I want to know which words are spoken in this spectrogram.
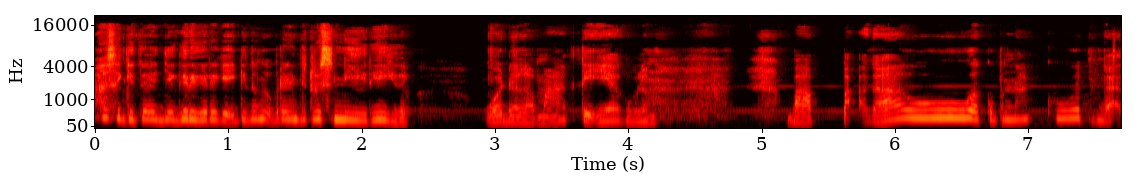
Masa gitu aja gara-gara kayak gitu nggak berani tidur sendiri gitu gua udah mati ya aku bilang bapak kau aku penakut nggak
